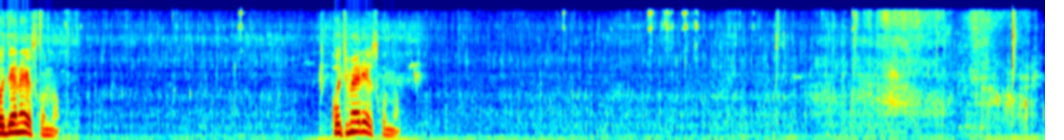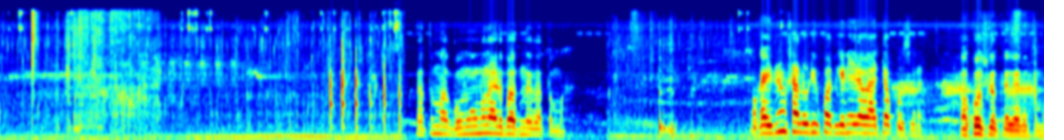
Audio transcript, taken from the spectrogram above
పుదీనా వేసుకుందాం. కొత్తిమీర వేసుకుందాం. రత్తమ్మ గుమ్మగుమ్మలాడిపోతుంది రత్తమ్మ. ఒక ఐదు నిమిషాలు ఉడికిపోతుంది కానీ ఇలా వాటితో కోసుకురా. కోసుకొస్తా రత్తమ్మ.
